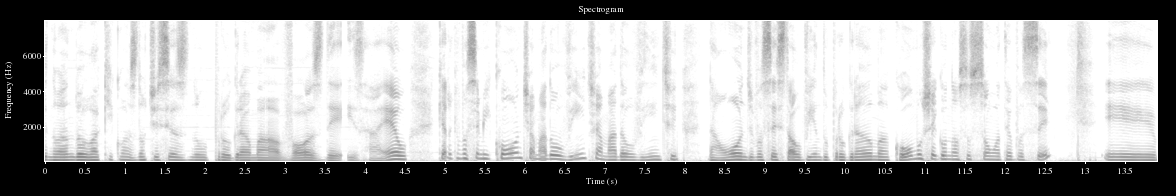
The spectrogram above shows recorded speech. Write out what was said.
Continuando aqui com as notícias no programa Voz de Israel. Quero que você me conte, amado ouvinte, amada ouvinte, da onde você está ouvindo o programa, como chegou nosso som até você. E,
